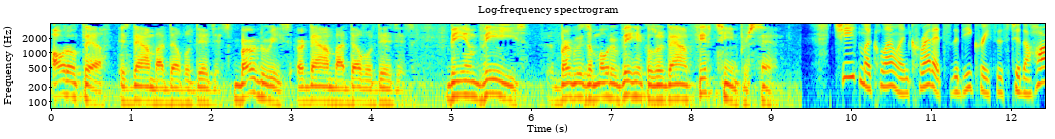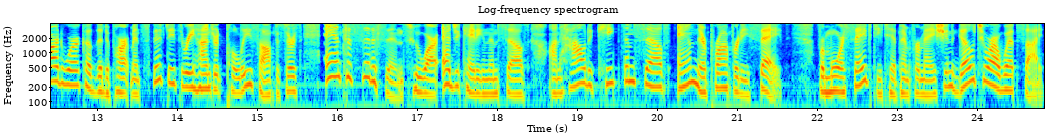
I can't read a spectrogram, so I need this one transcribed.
Auto theft is down by double digits. Burglaries are down by double digits. BMVs, burglaries of motor vehicles, are down 15%. Chief McClelland credits the decreases to the hard work of the department's 5,300 police officers and to citizens who are educating themselves on how to keep themselves and their property safe. For more safety tip information, go to our website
